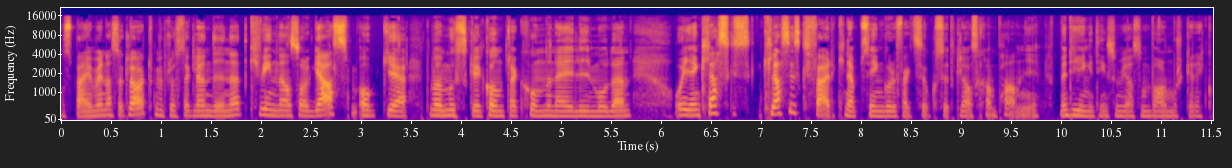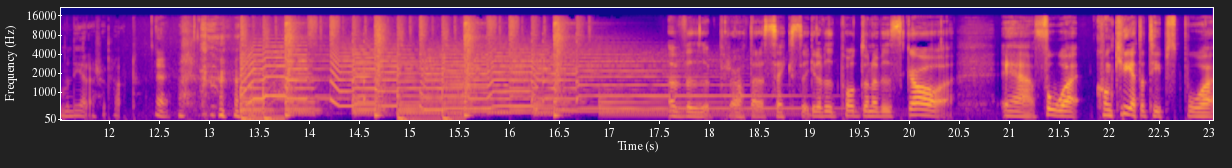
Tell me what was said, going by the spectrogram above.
och spermierna såklart med prostaglandinet, kvinnans orgasm och eh, de här muskelkontraktionerna i livmodern. Och i en klassisk, klassisk färdknäpp så ingår det faktiskt också ett glas champagne. Men det är ju ingenting som jag som barnmorska rekommenderar såklart. Vi pratar sex i Gravidpodden och vi ska eh, få konkreta tips på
